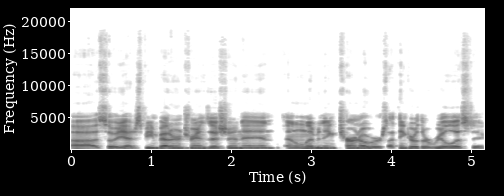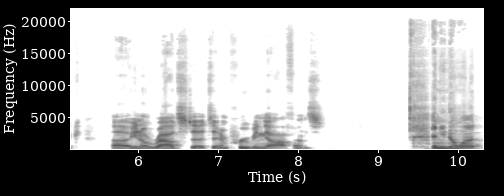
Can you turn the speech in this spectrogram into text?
Uh, so yeah, just being better in transition and and limiting turnovers, I think, are the realistic uh, you know routes to to improving the offense. And you know what?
